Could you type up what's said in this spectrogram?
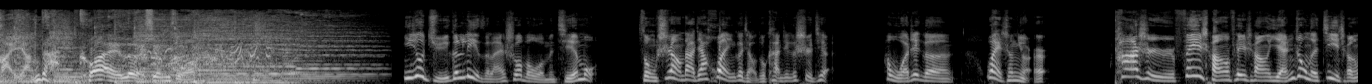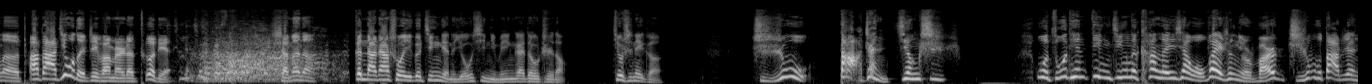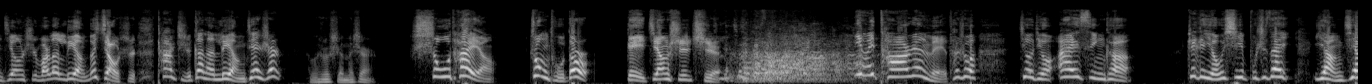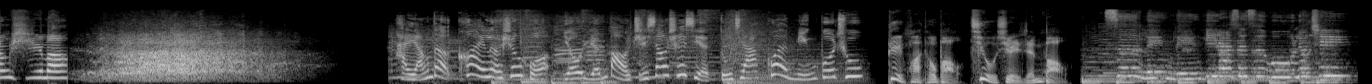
海洋的快乐生活，你就举一个例子来说吧。我们节目总是让大家换一个角度看这个世界。我这个外甥女儿，她是非常非常严重的继承了她大舅的这方面的特点。什么呢？跟大家说一个经典的游戏，你们应该都知道，就是那个《植物大战僵尸》。我昨天定睛的看了一下我外甥女玩《植物大战僵尸》，玩了两个小时，她只干了两件事儿。我说什么事儿？收太阳，种土豆给僵尸吃。因为他认为，他说：“舅舅，I think，这个游戏不是在养僵尸吗？” 海洋的快乐生活由人保直销车险独家冠名播出。电话投保就选人保。四零零一二三四五六七。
